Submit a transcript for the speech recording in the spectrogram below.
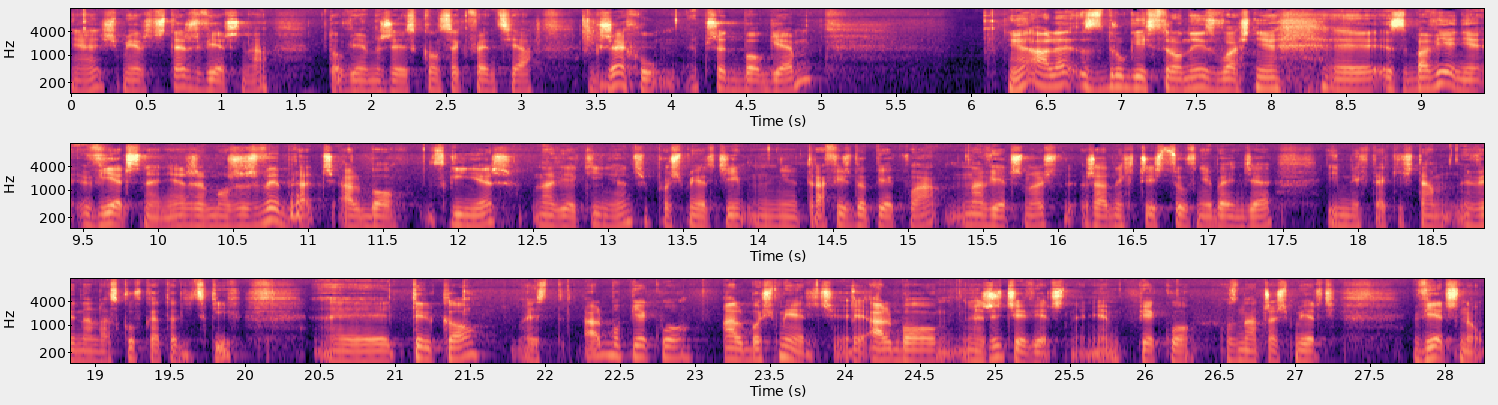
nie? Śmierć też wieczna. To wiemy, że jest konsekwencja grzechu przed Bogiem. Nie? Ale z drugiej strony jest właśnie e, zbawienie wieczne, nie? że możesz wybrać albo zginiesz na wieki, nie? czy po śmierci mm, trafisz do piekła na wieczność, żadnych czyśćców nie będzie, innych takich tam wynalazków katolickich, e, tylko jest albo piekło, albo śmierć, e, albo życie wieczne. Nie? Piekło oznacza śmierć wieczną.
